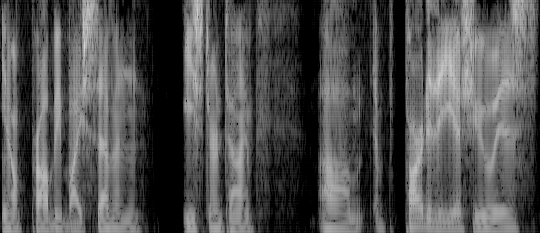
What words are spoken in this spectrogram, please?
you know, probably by seven Eastern time. Um, part of the issue is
